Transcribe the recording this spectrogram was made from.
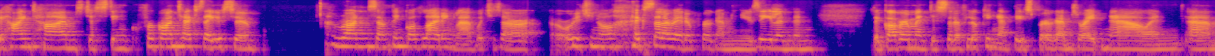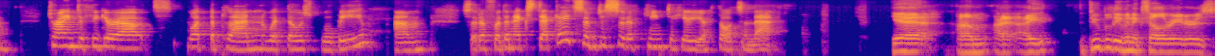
behind times just in for context i used to run something called Lightning Lab which is our original accelerator program in new zealand and the government is sort of looking at these programs right now and um, trying to figure out what the plan with those will be um, sort of for the next decade so i'm just sort of keen to hear your thoughts on that Yeah, um, I, I do believe in accelerators,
